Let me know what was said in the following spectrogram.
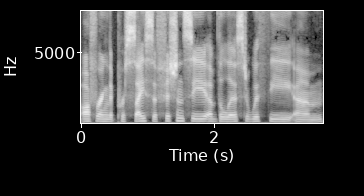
offering the precise efficiency of the list with the um,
